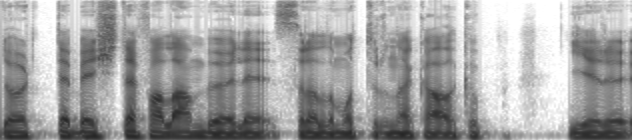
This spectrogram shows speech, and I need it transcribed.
4'te 5'te falan böyle sıralama turuna kalkıp yarı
